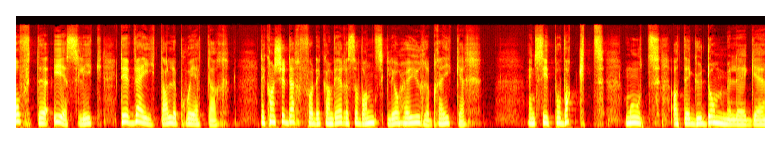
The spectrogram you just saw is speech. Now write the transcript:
ofte er slik, det veit alle poeter. Det er kanskje derfor det kan være så vanskelig å høre preiker. En sitter på vakt mot at det guddommelige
